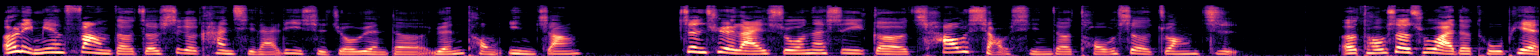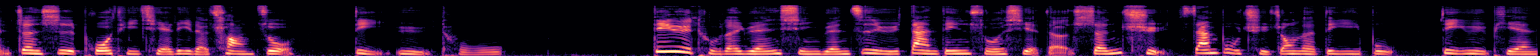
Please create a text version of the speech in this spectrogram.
而里面放的则是个看起来历史久远的圆筒印章，正确来说，那是一个超小型的投射装置，而投射出来的图片正是波提切利的创作《地狱图》。《地狱图》的原型源自于但丁所写的《神曲》三部曲中的第一部《地狱篇》。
